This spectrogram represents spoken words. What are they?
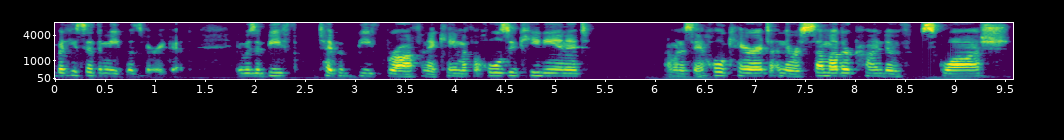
But he said the meat was very good. It was a beef type of beef broth, and it came with a whole zucchini in it. I want to say a whole carrot, and there was some other kind of squash.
